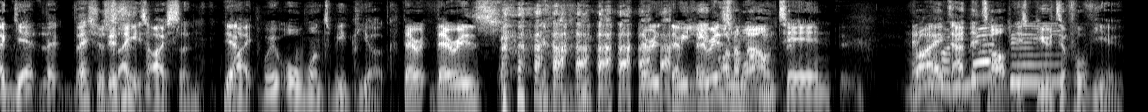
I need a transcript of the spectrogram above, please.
uh, yeah let, us just This say is- it's Iceland. Yeah. Like, we all want to be Björk. there, there is. there is. There, We there live is on a one- mountain, right on at the top, this mountain. beautiful view.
